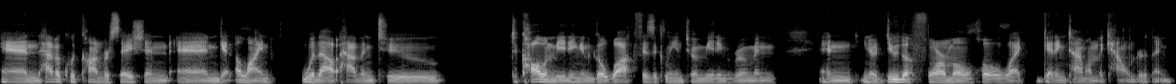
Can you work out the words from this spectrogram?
and have a quick conversation and get aligned without having to to call a meeting and go walk physically into a meeting room and and you know do the formal whole like getting time on the calendar thing.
